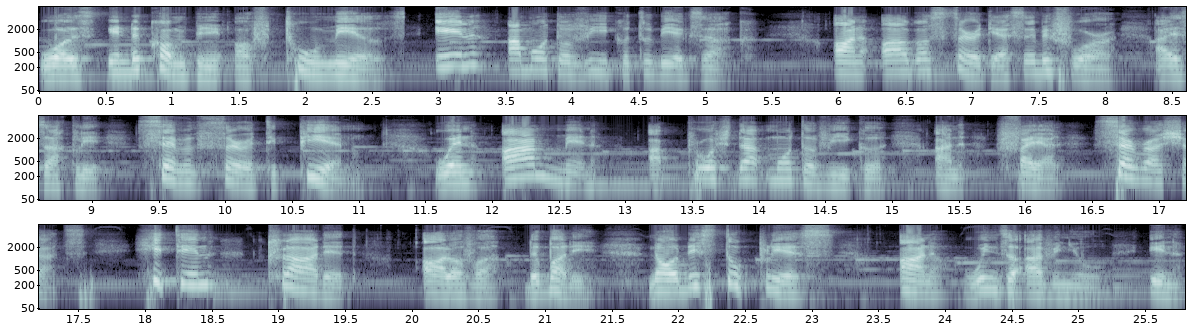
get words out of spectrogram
was in the company of two males in a motor vehicle to be exact. On August 30, I said before, at exactly 7.30 p.m. when armed men approached that motor vehicle and fired several shots, hitting Claudette all over the body. Now, this took place on Windsor Avenue in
